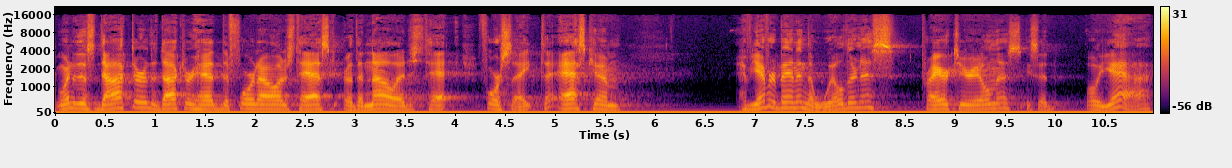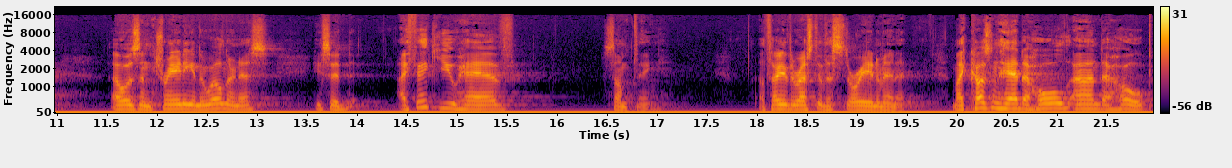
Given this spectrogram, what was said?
He went to this doctor. The doctor had the foreknowledge to ask, or the knowledge, ta- foresight, to ask him, Have you ever been in the wilderness? prior to your illness? He said, Well, yeah. I was in training in the wilderness. He said, I think you have something. I'll tell you the rest of the story in a minute. My cousin had to hold on to hope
